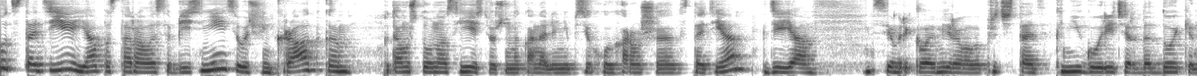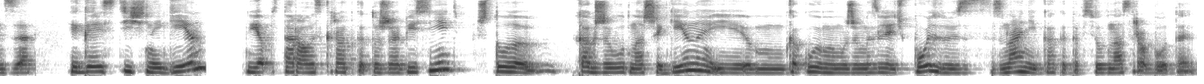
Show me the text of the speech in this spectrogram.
вот в статье я постаралась объяснить очень кратко, потому что у нас есть уже на канале «Не психуй» хорошая статья, где я всем рекламировала прочитать книгу Ричарда Докинза эгоистичный ген. Я постаралась кратко тоже объяснить, что, как живут наши гены и какую мы можем извлечь пользу из знаний, как это все в нас работает.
